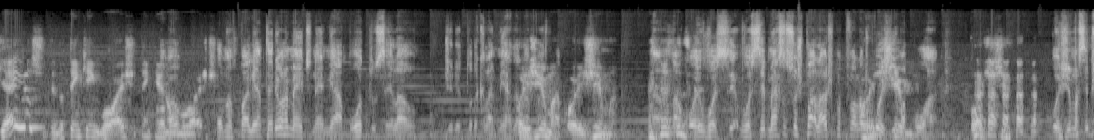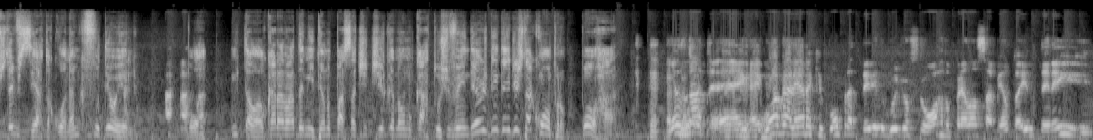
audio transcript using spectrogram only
e é isso, entendeu? Tem quem goste, tem quem não Não. goste. Como eu falei anteriormente, né? Miyamoto, sei lá, o diretor daquela merda. lá, Kojima, mas- Kojima. Não, não, você, você meça suas palavras pra falar de Kojima. Kojima, porra. Kojima. Kojima sempre esteve certo, a Konami que fudeu ele. Porra. Então, o cara lá da Nintendo passar titica no, no cartucho e vender, os Nintendistas compram. Porra. Exato, é, é igual a galera que compra a trailer do God of War no pré-lançamento aí, não tem nem,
